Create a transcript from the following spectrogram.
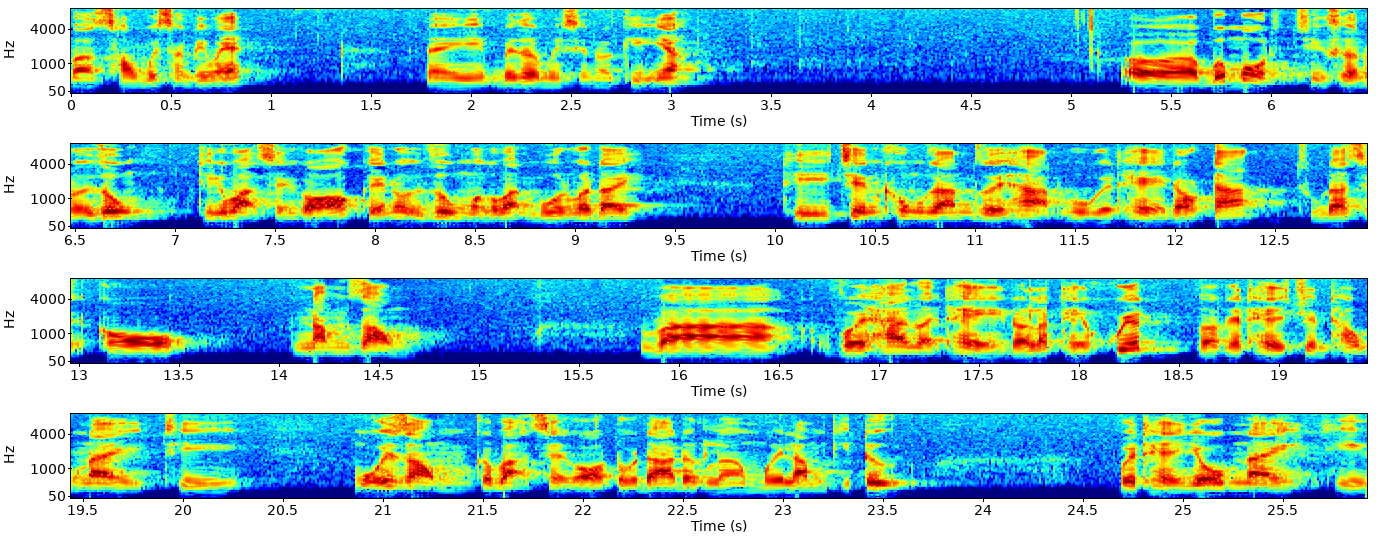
và 60 cm này, bây giờ mình sẽ nói kỹ nhé ở bước 1 chỉnh sửa nội dung, thì các bạn sẽ gõ cái nội dung mà các bạn muốn vào đây. Thì trên không gian giới hạn của cái thẻ đo tác, chúng ta sẽ có 5 dòng. Và với hai loại thẻ, đó là thẻ khuyết và cái thẻ truyền thống này, thì mỗi dòng các bạn sẽ gõ tối đa được là 15 ký tự với thẻ nhôm này thì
